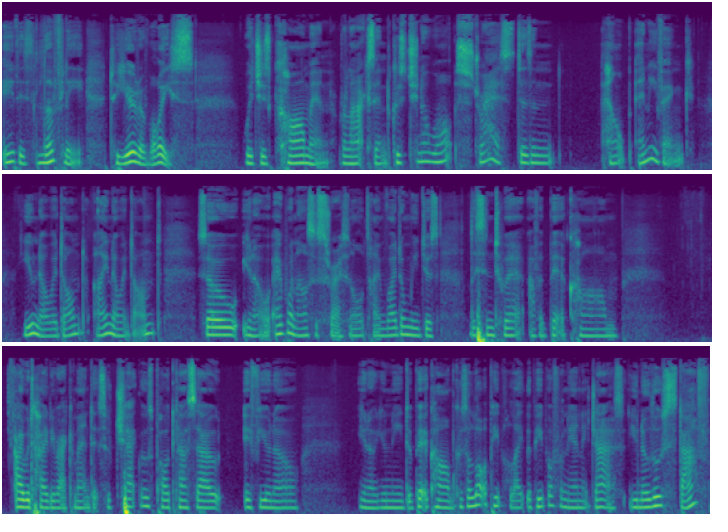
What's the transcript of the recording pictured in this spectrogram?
it is lovely to hear a voice which is calming, relaxing. Because do you know what? Stress doesn't help anything. You know it don't. I know it don't. So, you know, everyone else is stressing all the time. Why don't we just listen to it, have a bit of calm? I would highly recommend it. So check those podcasts out if you know, you know, you need a bit of calm because a lot of people like the people from the NHS, you know those staff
